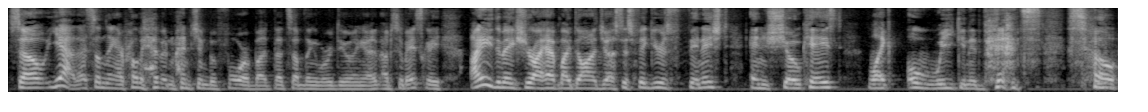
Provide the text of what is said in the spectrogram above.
So yeah, that's something I probably haven't mentioned before, but that's something we're doing. Uh, So basically, I need to make sure I have my Dawn of Justice figures finished and showcased like a week in advance. So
